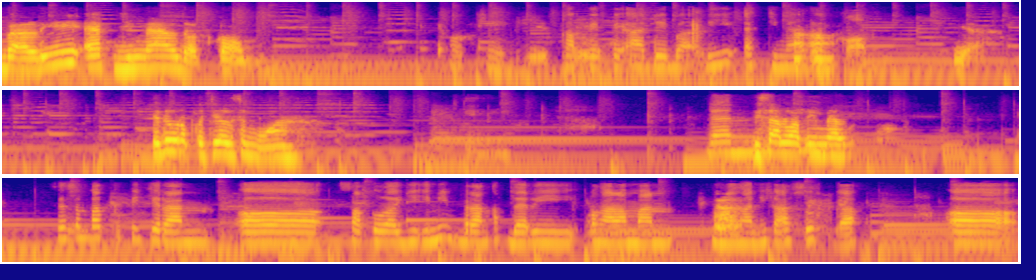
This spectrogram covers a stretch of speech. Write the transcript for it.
bali at gmail.com oke okay. gitu. kppad bali at gmail.com uh -uh. ya jadi huruf kecil semua okay. dan bisa lewat email saya sempat kepikiran uh, satu lagi ini berangkat dari pengalaman menangani kasus ya uh,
